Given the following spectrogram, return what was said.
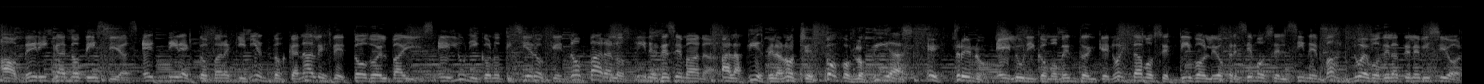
América Noticias, en directo para 500 canales de todo el país. El único noticiero que no para los fines de semana. A las 10 de la noche, todos los días, estreno. El único momento en que no estamos en vivo le ofrecemos el cine más nuevo de la televisión.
